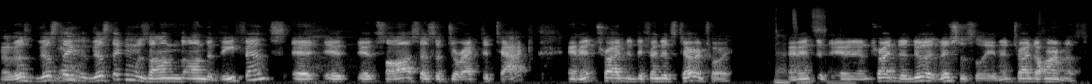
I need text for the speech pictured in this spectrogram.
Now this this yeah. thing this thing was on on the defense. It, it it saw us as a direct attack, and it tried to defend its territory, That's and it, it, tried to do it viciously, and it tried to harm us.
